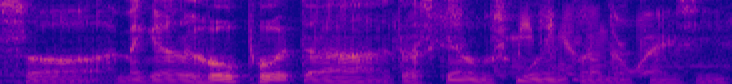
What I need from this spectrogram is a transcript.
Så man kan jo håbe på, at der, der sker nogle små ændringer, kan man sige.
